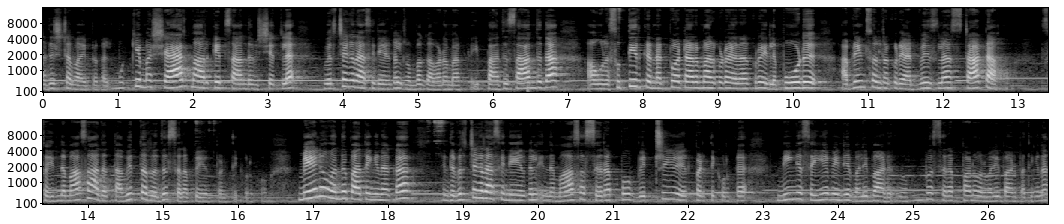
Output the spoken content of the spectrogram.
அதிர்ஷ்ட வாய்ப்புகள். முக்கியமாக ஷேர் மார்க்கெட் சார்ந்த விஷயத்தில் விருச்சக ராசினியர்கள் ரொம்ப கவனமாக இருக்கும் இப்போ அது சார்ந்து தான் அவங்கள சுற்றி இருக்க நட்பு வட்டாரமாக இருக்கட்டும் எதாக கூட இல்லை போடு அப்படின்னு சொல்கிறக்கூடிய அட்வைஸ்லாம் ஸ்டார்ட் ஆகும். ஸோ இந்த மாதம் அதை தவிர்த்துறது சிறப்பு ஏற்படுத்தி கொடுக்கும். மேலும் வந்து பார்த்திங்கனாக்கா இந்த விருச்சகராசி நேயர்கள் இந்த மாதம் சிறப்போ வெற்றியோ ஏற்படுத்தி கொடுக்க நீங்கள் செய்ய வேண்டிய வழிபாடு ரொம்ப சிறப்பான ஒரு வழிபாடு பார்த்தீங்கன்னா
